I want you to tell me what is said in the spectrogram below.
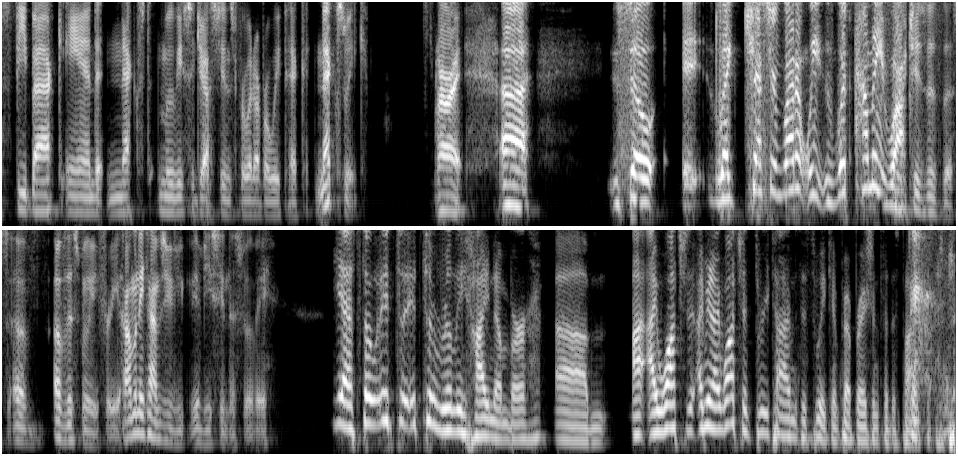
feedback and next movie suggestions for whatever we pick next week. All right. Uh, so, eh, like Chester, why don't we? What? How many watches is this of of this movie for you? How many times have you, have you seen this movie? Yeah, so it's it's a really high number. Um, I, I, watched it. I mean, I watched it three times this week in preparation for this podcast.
